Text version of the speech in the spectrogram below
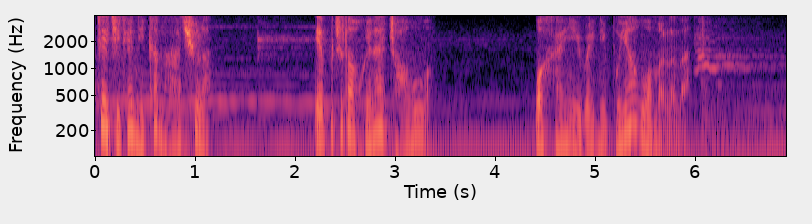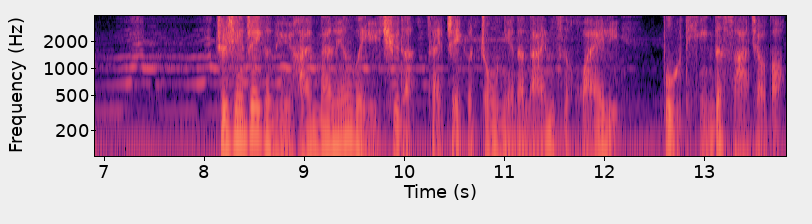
这几天你干嘛去了？也不知道回来找我。我还以为你不要我们了呢。只见这个女孩满脸委屈的在这个中年的男子怀里不停的撒娇道，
